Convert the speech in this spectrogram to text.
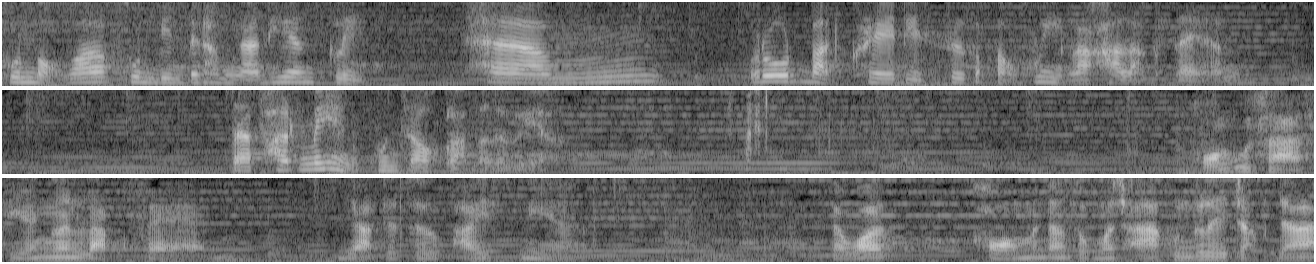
คุณบอกว่าคุณบินไปทำงานที่อังกฤษ แถมรูดบัตรเครดิตซื้อกระเป๋าผู้หญิงราคาหลักแสน แต่พัดไม่เห็นคุณจะเอากลับมาเลยอะผมอุตส่าห์เสียเงินหลักแสน อยากจะเซอร์ไพรส์เมีย แต่ว่า ของมันดันส่งมาช้าคุณก็เลยจับได้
